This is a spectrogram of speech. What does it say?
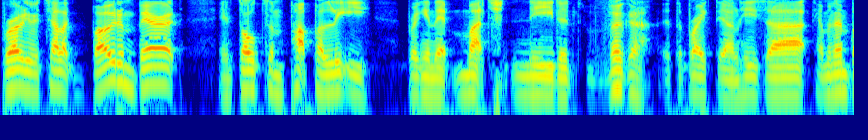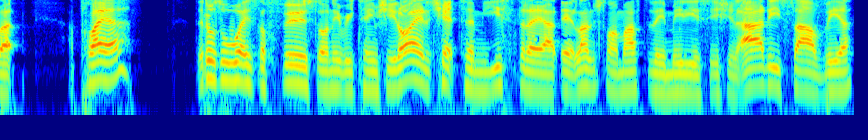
Brodie Retallick, Beauden Barrett, and Dalton Papali'i bringing that much needed vigour at the breakdown. He's uh, coming in, but a player that was always the first on every team sheet. I had a chat to him yesterday at, at lunchtime after their media session. Ardie Savea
